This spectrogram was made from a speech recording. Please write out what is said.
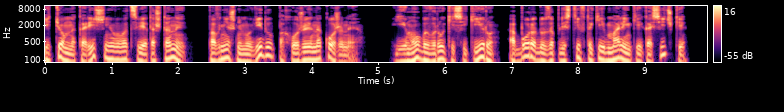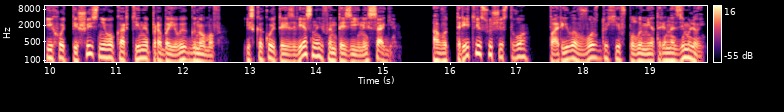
и темно-коричневого цвета штаны, по внешнему виду похожие на кожаные. Ему бы в руки секиру, а бороду заплести в такие маленькие косички, и хоть пиши с него картины про боевых гномов из какой-то известной фэнтезийной саги. А вот третье существо парило в воздухе в полуметре над землей.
